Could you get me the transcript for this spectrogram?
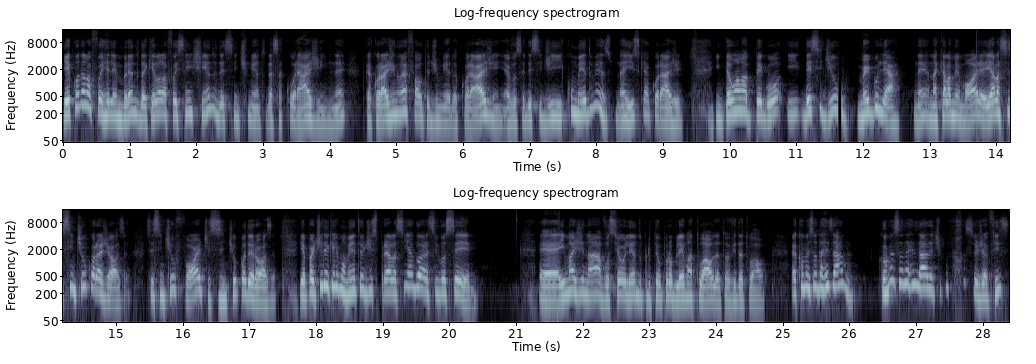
E aí quando ela foi relembrando daquilo, ela foi se enchendo desse sentimento, dessa coragem, né? Porque a coragem não é falta de medo, a coragem é você decidir ir com medo mesmo, né? Isso que é a coragem. Então ela pegou e decidiu mergulhar, né, naquela memória e ela se sentiu corajosa, se sentiu forte, se sentiu poderosa. E a partir daquele momento eu disse para ela assim: agora, se você é, imaginar você olhando para o teu problema atual, da tua vida atual, aí começou a dar risada começou a dar risada, tipo, nossa, eu já fiz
